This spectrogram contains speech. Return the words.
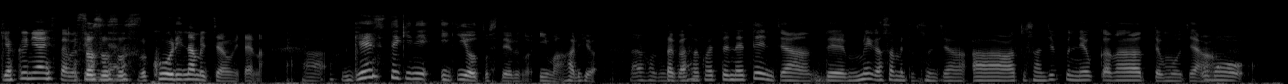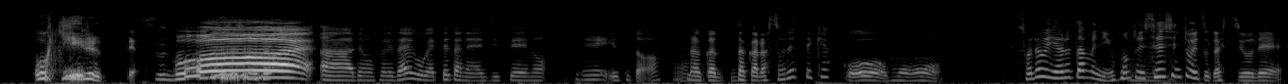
逆にアイス食べちそうそうそうゃうみたいなそう。氷舐めちゃうみたいな。あ原始的に生きようとしてるの今ハリーは。ーなるほどね。だからさこうやって寝てんじゃん。で目が覚めたとすんじゃんあーあと30分寝ようかなって思うじゃん。思起きるって。うすごーい。あーでもそれ大悟が言ってたね時勢の。え言ってた、うん。なんかだからそれって結構もうそれをやるために本当に精神統一が必要で、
